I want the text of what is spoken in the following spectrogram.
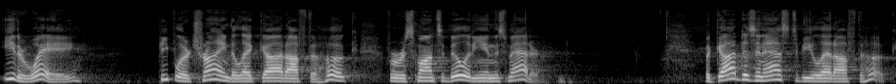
Either way, people are trying to let God off the hook for responsibility in this matter. But God doesn't ask to be let off the hook.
